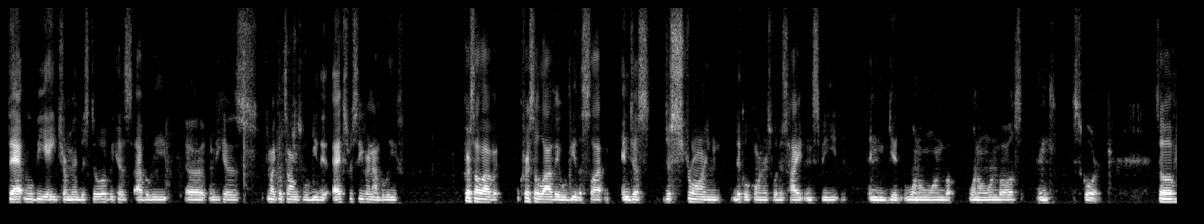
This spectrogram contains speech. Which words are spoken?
that will be a tremendous duo because I believe uh, because Michael Thomas will be the X receiver, and I believe Chris Olave Chris Olave will be the slot and just destroying nickel corners with his height and speed and get one on one one on one balls and score. So,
